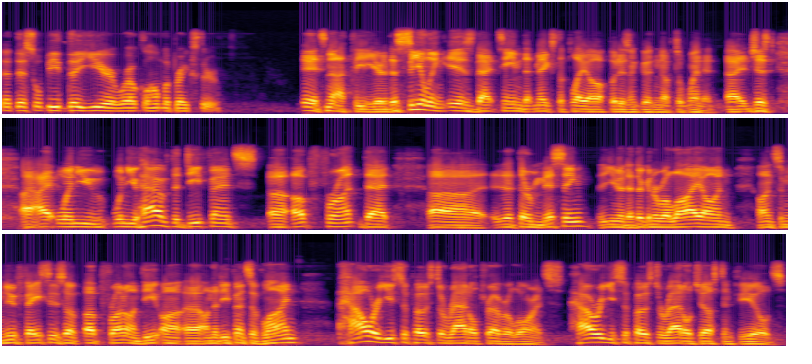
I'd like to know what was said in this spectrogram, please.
that this will be the year where Oklahoma breaks through? It's not the year. The ceiling is that team that makes the playoff but isn't good enough to win it. Just I, when you when you have the defense uh, up front that uh, that they're missing. You know that they're going to rely on on some new faces up, up front on de- uh, uh, on the defensive line. how are you supposed to rattle Trevor Lawrence? How are you supposed to rattle Justin Fields?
